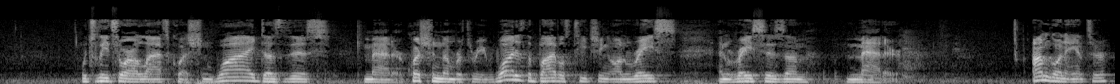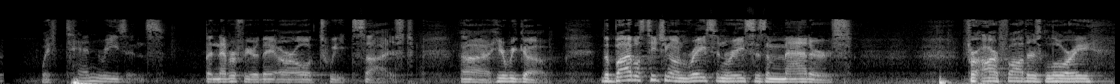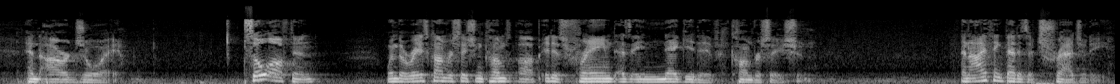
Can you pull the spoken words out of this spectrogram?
Which leads to our last question Why does this matter? Question number three Why does the Bible's teaching on race and racism matter? I'm going to answer with 10 reasons, but never fear, they are all tweet sized. Uh, here we go. The Bible's teaching on race and racism matters for our Father's glory and our joy. So often, when the race conversation comes up, it is framed as a negative conversation. And I think that is a tragedy.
